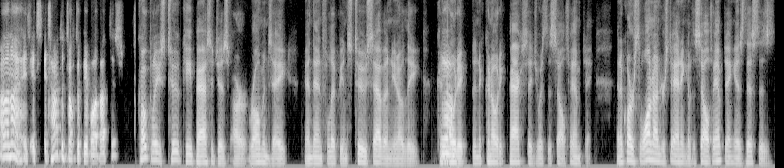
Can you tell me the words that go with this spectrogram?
I don't know. It, it's it's hard to talk to people about this. Coakley's two key passages are Romans 8 and then Philippians 2 7, you know, the kenotic, yeah. the kenotic passage was the self emptying. And of course, one understanding of the self emptying is this is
